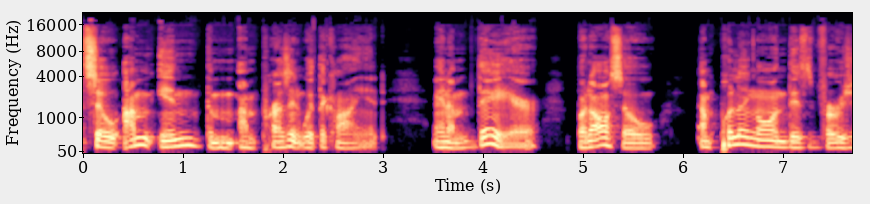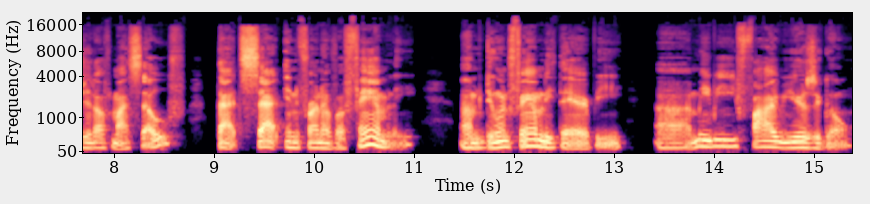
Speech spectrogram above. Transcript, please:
so I'm in the, I'm present with the client and I'm there, but also I'm pulling on this version of myself that sat in front of a family. I'm doing family therapy, uh, maybe five years ago,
